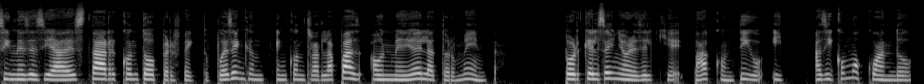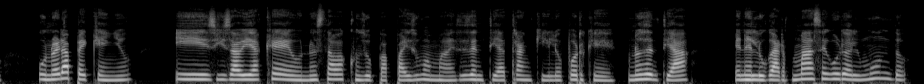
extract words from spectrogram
sin necesidad de estar con todo perfecto. Puedes encon- encontrar la paz aún medio de la tormenta, porque el Señor es el que va contigo. Y así como cuando uno era pequeño y si sabía que uno estaba con su papá y su mamá, se sentía tranquilo porque uno se sentía en el lugar más seguro del mundo.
